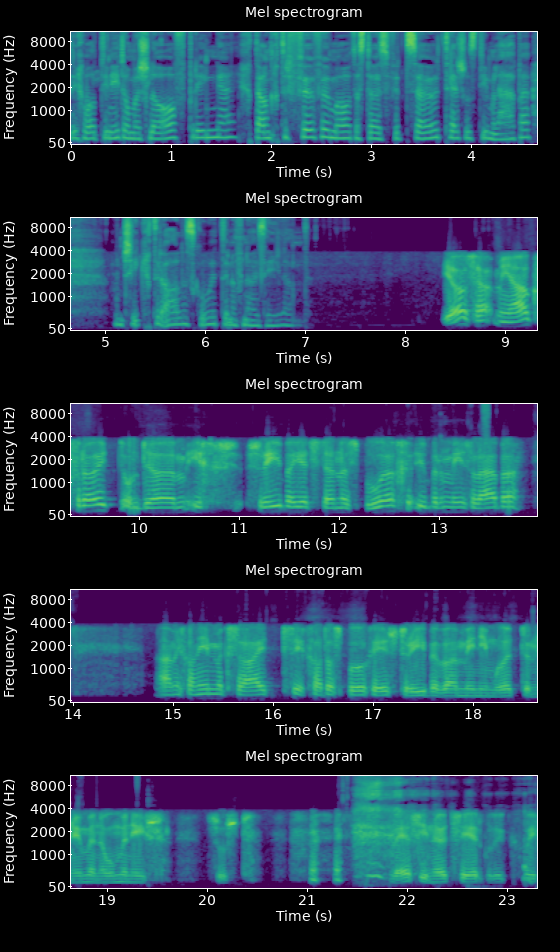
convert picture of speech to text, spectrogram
Ich wollte dich nicht um den Schlaf bringen. Ich danke dir viel, viel mal, dass du uns erzählt hast aus deinem Leben und schicke dir alles Gute auf Neuseeland. Ja, es hat mich auch gefreut und ähm, ich sch- schreibe jetzt dann ein Buch über mein Leben. Ähm, ich habe immer gesagt, ich kann das Buch erst schreiben, wenn meine Mutter nicht mehr rum ist. Sonst wäre sie nicht sehr glücklich.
